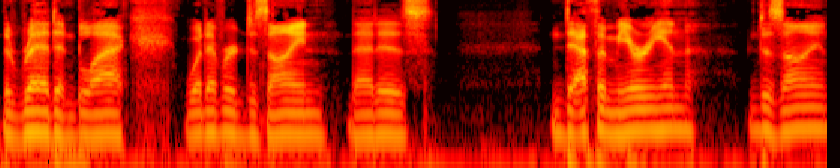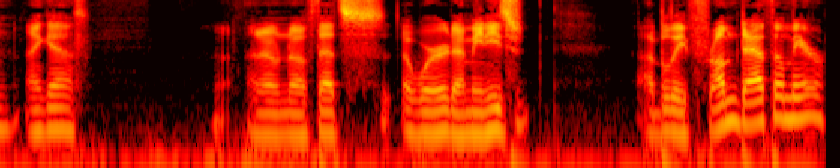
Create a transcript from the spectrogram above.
the red and black, whatever design that is, Dathomirian design, I guess. I don't know if that's a word. I mean, he's, I believe, from Dathomir,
